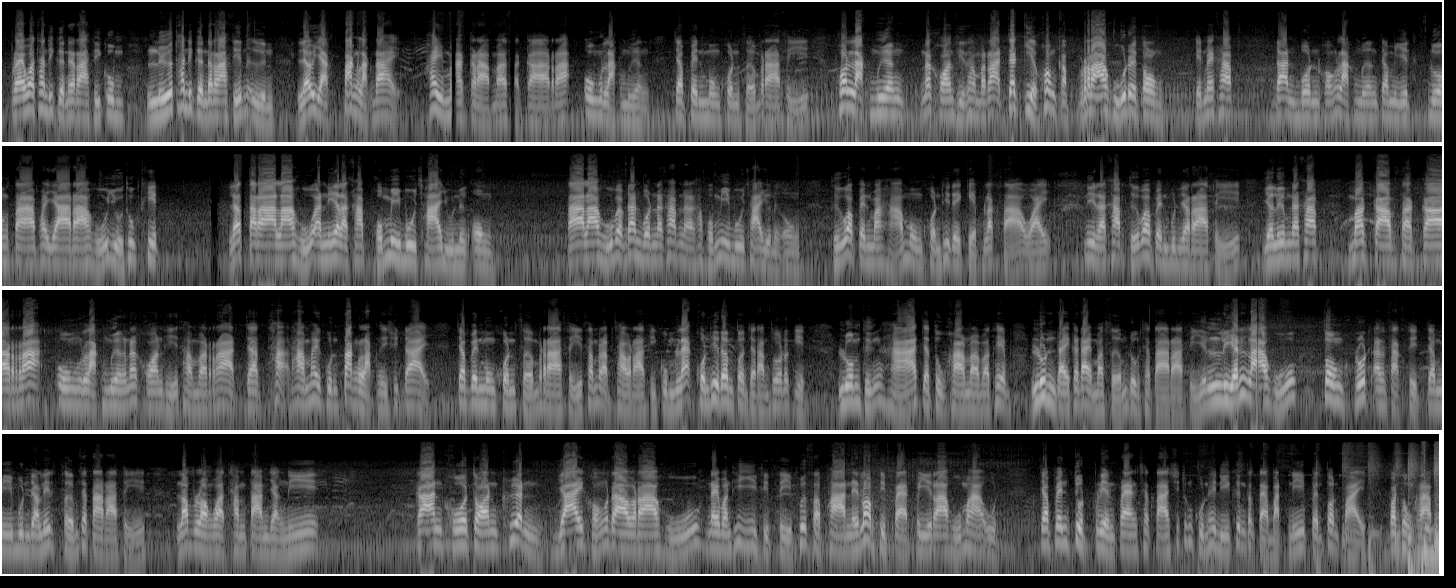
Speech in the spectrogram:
แปลว่าท่านที่เกิดในราศีกุม หรือท่านที่เกิดในราศีอื่นๆแล้วอยากตั้งหลักได้ ให้มากราบมาสักการะองค์หลักเมือง จะเป็นมงคลเสริมราศีเพราะหลักเมืองนครศรีธรรมราชจะเกี่ยวข้องกับราหูโดยตรง เห็นไหมครับ ด้านบนของหลักเมืองจะมีดวงตาพญาราหูอยู่ทุกทิศ แล้วตาราราหูอันนี้แหละครับ ผมมีบูชาอยู่หนึ่งองค์ ตาราหูแบบด้านบนนะครับนะครับ ผมมีบูชาอยู่หนึ่งองค์ ถือว่าเป็นมหามงคลที่ได้เก็บรักษาไว้ นี่แหละครับ ถือว่าเป็นบุญราศีอย่าลืมนะครับ มากราบสักการะองค์หลักเมืองนครศรีธรรมราช จะทำให้คุณตั้งหลักในชีวิตได้ จะเป็นมงคลเสริมราศีสำหรับชาวราศีกุม และคนที่เริ่มต้นจะทำธุรกิจ รวมถึงหาจตุคามรามเทพ รุ่นใดก็ได้มาเสริมดวงชะตาราศีเหรียญราหู ทรงครุฑอันศักดิ์สิทธิ์จะมีบุญญาฤทธิ์เสริมชะตาราศีรับรองว่าทำตามอย่างนี้ การโคจรเคลื่อนย้ายของดาวราหูในวันที่ 24 พฤษภาในรอบ 18 ปีราหูมหาอุด จะเป็นจุดเปลี่ยนแปลงชะตาชีวิตของคุณให้ดีขึ้นตั้งแต่บัดนี้เป็นต้นไปฟันธงครับ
